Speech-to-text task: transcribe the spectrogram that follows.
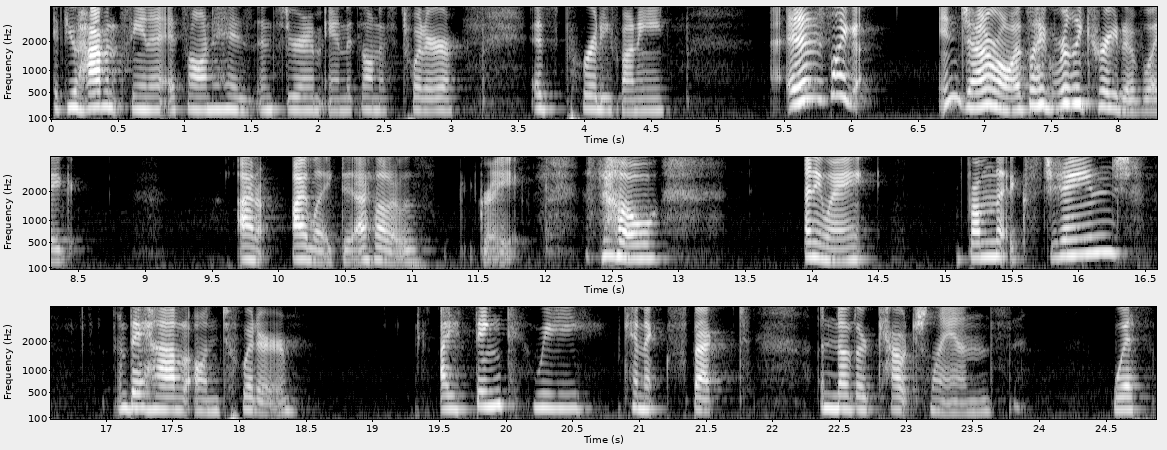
If you haven't seen it, it's on his Instagram and it's on his Twitter. It's pretty funny. And it's like in general, it's like really creative. Like I don't I liked it. I thought it was great. So anyway, from the exchange they had on Twitter. I think we can expect another Couchlands with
